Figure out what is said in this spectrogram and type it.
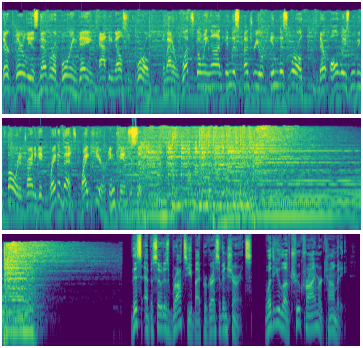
There clearly is never a boring day in Kathy Nelson's world. No matter what's going on in this country or in this world, they're always moving forward and trying to get great events right here in Kansas City. This episode is brought to you by Progressive Insurance. Whether you love true crime or comedy,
